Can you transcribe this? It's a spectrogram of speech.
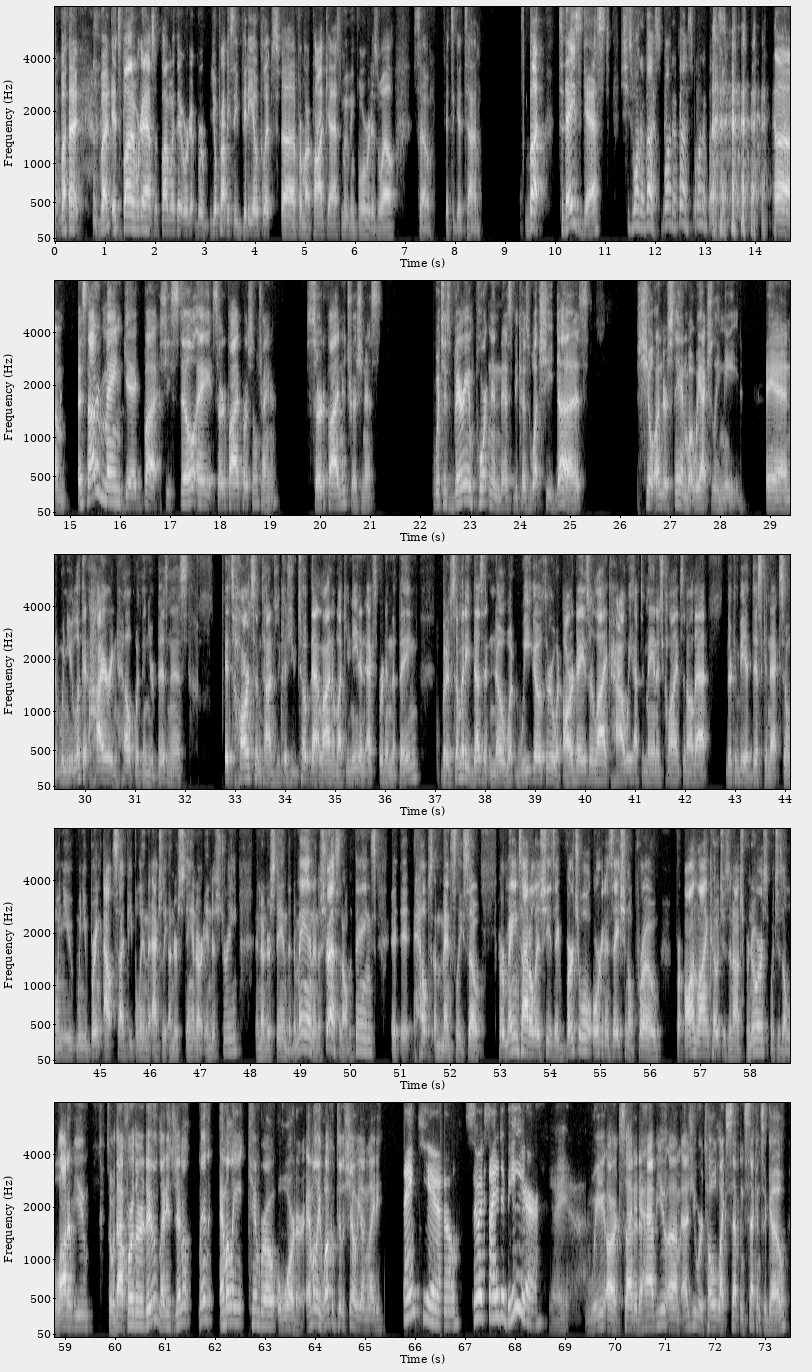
but but it's fun. We're gonna have some fun with it. We're, we're you'll probably see video clips uh, from our podcast moving forward as well. So it's a good time. But today's guest, she's one of us, one of us, one of us. um, it's not her main gig, but she's still a certified personal trainer certified nutritionist, which is very important in this because what she does, she'll understand what we actually need. And when you look at hiring help within your business, it's hard sometimes because you tote that line of like, you need an expert in the thing. But if somebody doesn't know what we go through, what our days are like, how we have to manage clients and all that, there can be a disconnect. So when you when you bring outside people in that actually understand our industry and understand the demand and the stress and all the things it, it helps immensely. So her main title is she is a virtual organizational pro for online coaches and entrepreneurs which is a lot of you. So without further ado ladies and gentlemen emily kimbrough warder. Emily welcome to the show young lady. Thank you. So excited to be here. Yeah we are excited to have you. Um, as you were told like seven seconds ago,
